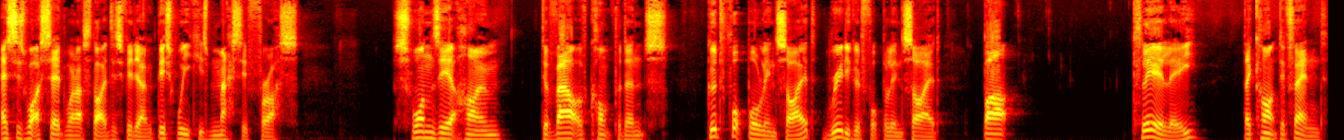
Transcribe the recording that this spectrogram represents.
This is what I said when I started this video. This week is massive for us. Swansea at home, devout of confidence, good football inside, really good football inside, but clearly they can't defend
